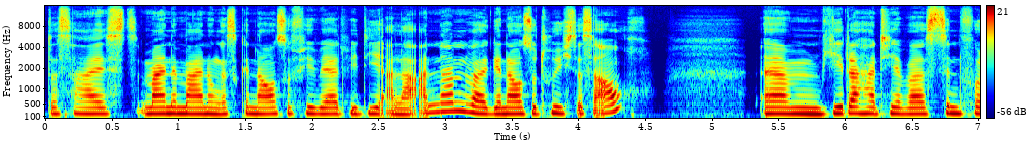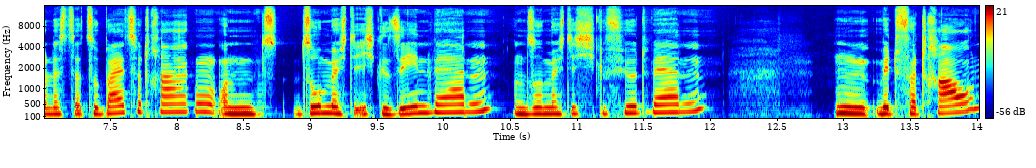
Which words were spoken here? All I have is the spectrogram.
Das heißt, meine Meinung ist genauso viel wert wie die aller anderen, weil genauso tue ich das auch. Ähm, jeder hat hier was Sinnvolles dazu beizutragen und so möchte ich gesehen werden und so möchte ich geführt werden. Mit Vertrauen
